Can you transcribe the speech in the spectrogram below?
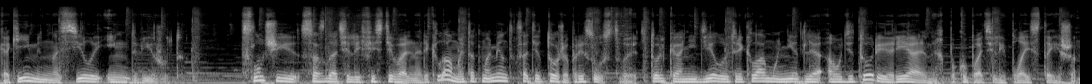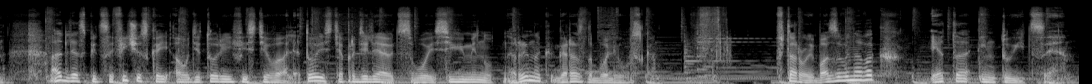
какие именно силы им движут – случае создателей фестивальной рекламы этот момент, кстати, тоже присутствует. Только они делают рекламу не для аудитории реальных покупателей PlayStation, а для специфической аудитории фестиваля, то есть определяют свой сиюминутный рынок гораздо более узко. Второй базовый навык – это интуиция.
